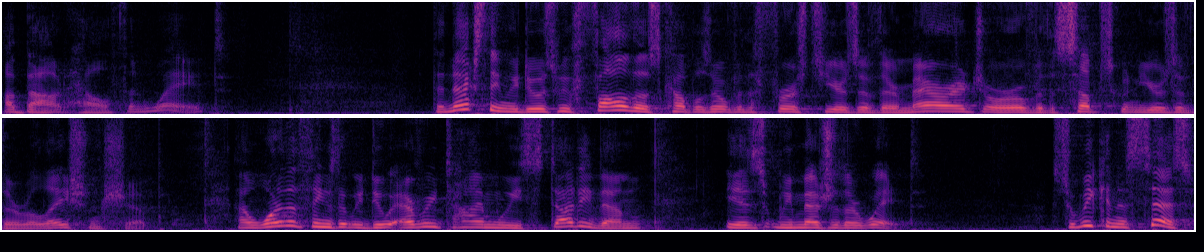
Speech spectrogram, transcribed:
about health and weight. The next thing we do is we follow those couples over the first years of their marriage or over the subsequent years of their relationship. And one of the things that we do every time we study them is we measure their weight. So we can assess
